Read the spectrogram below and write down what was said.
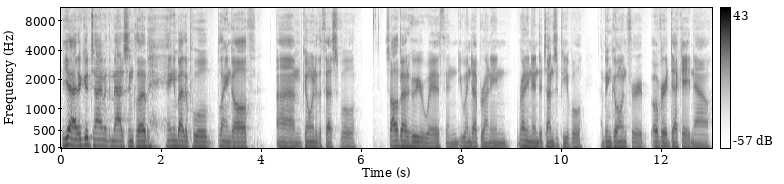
yeah, I had a good time at the Madison Club, hanging by the pool, playing golf, um, going to the festival. It's all about who you're with, and you end up running running into tons of people. I've been going for over a decade now.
